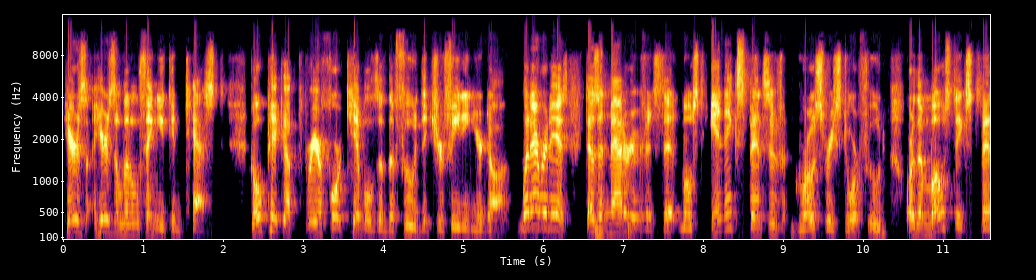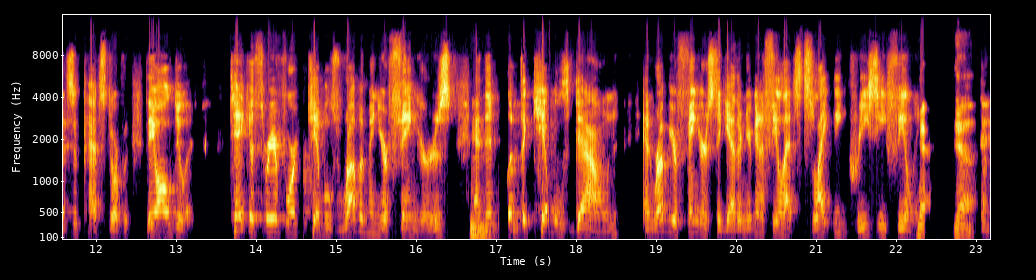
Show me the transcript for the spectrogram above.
here's here's a little thing you can test. Go pick up three or four kibbles of the food that you're feeding your dog, whatever it is. Doesn't hmm. matter if it's the most inexpensive grocery store food or the most expensive pet store food. They all do it take a three or four kibbles, rub them in your fingers, mm-hmm. and then put the kibbles down and rub your fingers together, and you're going to feel that slightly greasy feeling. Yeah. Yeah. And,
